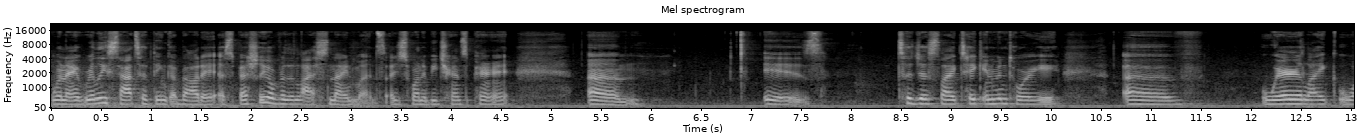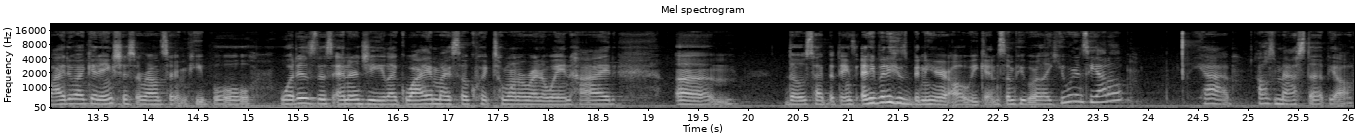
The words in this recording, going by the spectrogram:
when I really sat to think about it, especially over the last nine months, I just want to be transparent. Um, is to just like take inventory of where like why do I get anxious around certain people? What is this energy? Like why am I so quick to want to run away and hide? Um, those type of things. Anybody who's been here all weekend, some people are like, "You were in Seattle?" Yeah, I was masked up, y'all.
